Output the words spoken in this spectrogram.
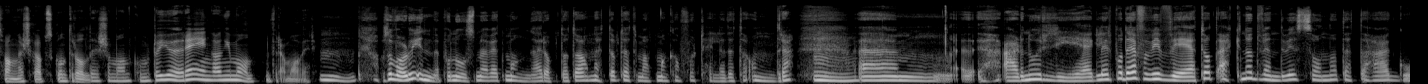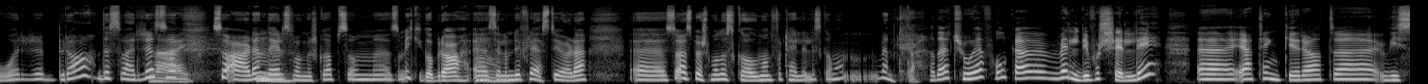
svangerskapskontroller som man kommer til å gjøre en gang i måneden framover. Mm. Og så var du inne på noe som jeg vet mange er opptatt av, nettopp dette med at man kan fortelle det til andre. Mm. Um, er det noen regler på det? For vi vet jo at det er ikke nødvendigvis sånn at dette her går bra, dessverre dessverre så, så, er det en del mm. svangerskap som, som ikke går bra. Eh, mm. Selv om de fleste gjør det. Eh, så er spørsmålet skal man fortelle, eller skal man vente? Ja, der tror jeg folk er veldig forskjellige. Eh, jeg tenker at hvis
